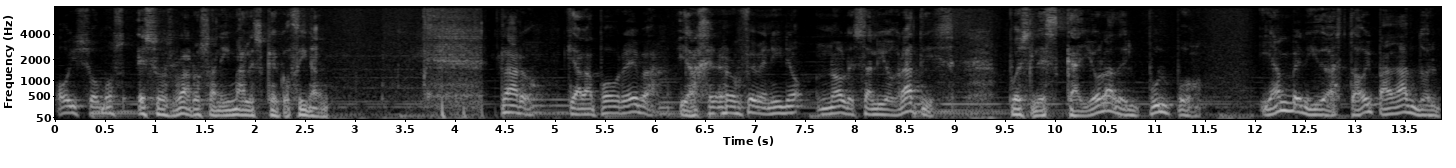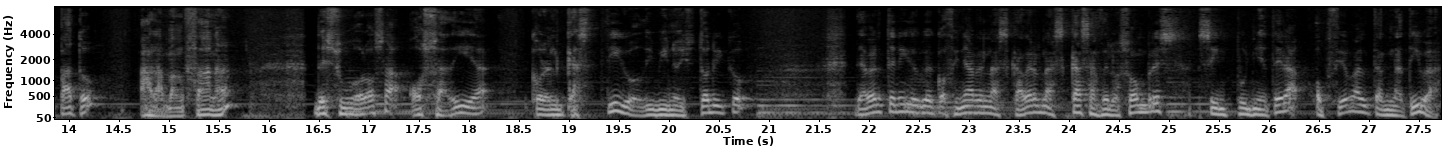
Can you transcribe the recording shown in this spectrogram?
hoy somos esos raros animales que cocinan. Claro que a la pobre Eva y al género femenino no les salió gratis, pues les cayó la del pulpo y han venido hasta hoy pagando el pato a la manzana de su golosa osadía con el castigo divino histórico de haber tenido que cocinar en las cavernas casas de los hombres sin puñetera opción alternativa,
